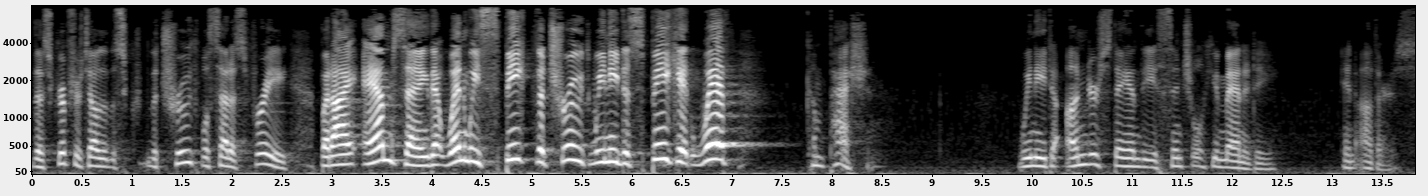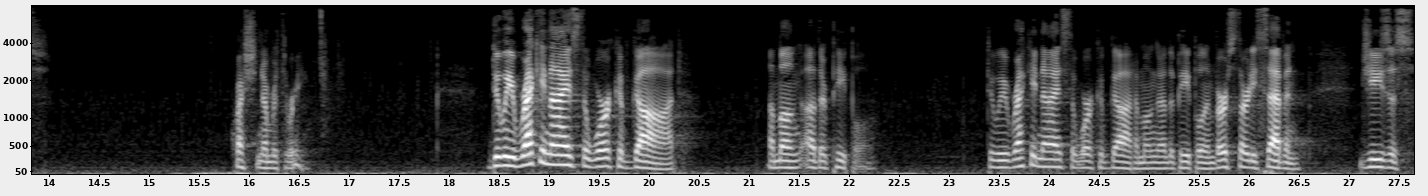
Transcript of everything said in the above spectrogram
the scriptures tell us the, the truth will set us free. But I am saying that when we speak the truth, we need to speak it with compassion we need to understand the essential humanity in others. Question number three Do we recognize the work of God among other people? Do we recognize the work of God among other people? In verse 37, Jesus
